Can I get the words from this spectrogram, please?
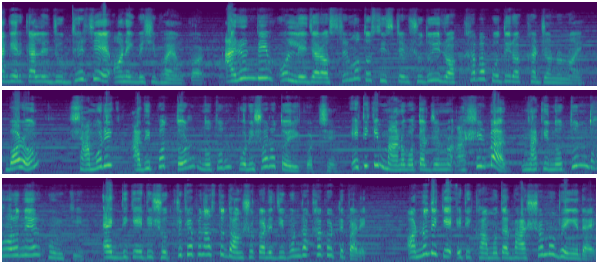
আগের কালের যুদ্ধের চেয়ে অনেক বেশি ভয়ঙ্কর। আয়রন বিম ও লেজার অস্ত্রের মতো সিস্টেম শুধুই রক্ষা বা প্রতিরক্ষার জন্য নয়, বরং সামরিক আধিপত্যর নতুন পরিসরও তৈরি করছে। এটি কি মানবতার জন্য আশীর্বাদ, নাকি নতুন ধরনের হুমকি? একদিকে এটি শত্রু ক্ষেপণাস্ত্র ধ্বংস করে জীবন রক্ষা করতে পারে, অন্যদিকে এটি ক্ষমতার ভারসাম্য ভেঙে দেয়।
